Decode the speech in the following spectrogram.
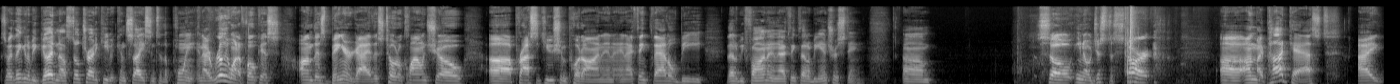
so I think it'll be good, and I'll still try to keep it concise and to the point. And I really want to focus on this Binger guy, this total clown show uh, prosecution put on, and, and I think that'll be that'll be fun, and I think that'll be interesting. Um, so you know, just to start uh, on my podcast, I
